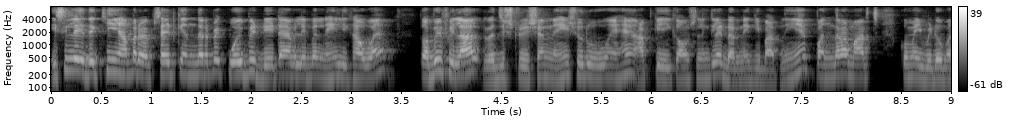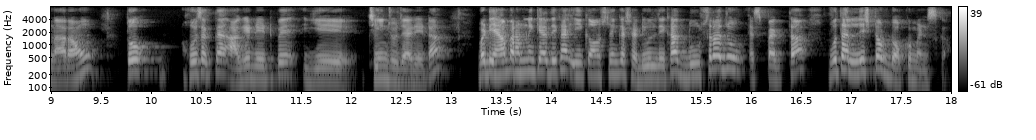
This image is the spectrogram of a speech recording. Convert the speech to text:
इसीलिए देखिए यहाँ पर वेबसाइट के अंदर पे कोई भी डेटा अवेलेबल नहीं लिखा हुआ है तो अभी फ़िलहाल रजिस्ट्रेशन नहीं शुरू हुए हैं, आपके ई काउंसलिंग के लिए डरने की बात नहीं है, पंद्रह मार्च को मैं वीडियो बना रहा हूँ तो हो सकता है आगे डेट पे ये चेंज हो जाए डेटा बट यहाँ पर हमने क्या देखा ई काउंसलिंग का शेड्यूल देखा, दूसरा जो एस्पेक्ट था, वो था लिस्ट ऑफ़ डॉक्यूमेंट्स का,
